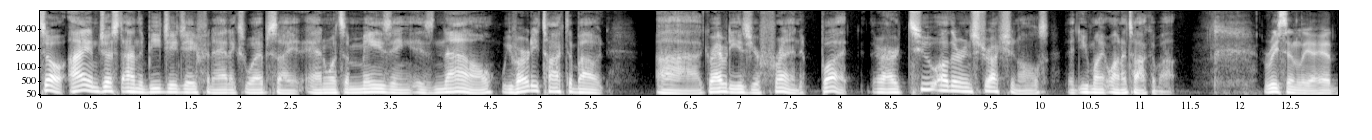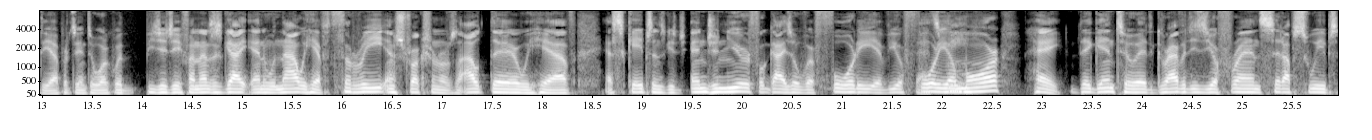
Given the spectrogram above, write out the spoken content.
So I am just on the BJJ Fanatics website, and what's amazing is now we've already talked about uh, gravity is your friend, but there are two other instructionals that you might want to talk about. Recently I had the opportunity to work with BJJ Fanatics guy, and now we have three instructionals out there. We have escapes Eng- engineered for guys over 40. If you're 40 or more, hey, dig into it. Gravity's your friend. Sit up sweeps.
